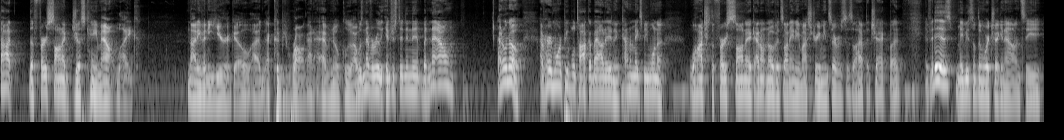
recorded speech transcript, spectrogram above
thought the first Sonic just came out like not even a year ago. I, I could be wrong. I have no clue. I was never really interested in it, but now I don't know. I've heard more people talk about it and it kind of makes me want to watch the first Sonic. I don't know if it's on any of my streaming services. I'll have to check, but if it is, maybe it's something worth checking out and see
